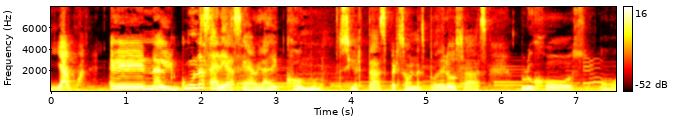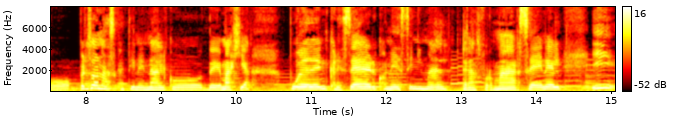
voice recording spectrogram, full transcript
y agua. En algunas áreas se habla de cómo ciertas personas poderosas, brujos o personas que tienen algo de magia pueden crecer con este animal, transformarse en él y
